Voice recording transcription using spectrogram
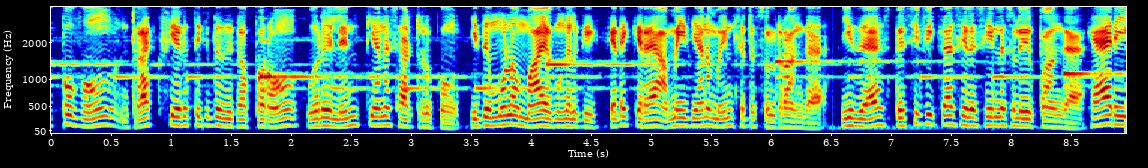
எப்பவும் ட்ரக்ஸ் எடுத்துக்கிட்டதுக்கு அப்புறம் ஒரு லென்த்தியான ஷாட் இருக்கும். இது மூலமாக இவங்களுக்கு கிடைக்கிற அமைதியான மைண்ட் செட்டை சொல்கிறாங்க இதை ஸ்பெசிஃபிக்காக சில சீனில் சொல்லியிருப்பாங்க. ஹேரி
